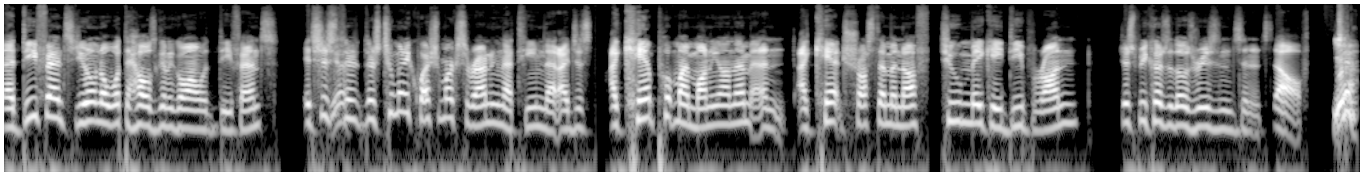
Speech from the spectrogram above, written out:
That defense, you don't know what the hell is going to go on with defense. It's just Yeah. there, there's too many question marks surrounding that team that I just I can't put my money on them and I can't trust them enough to make a deep run just because of those reasons in itself. Yeah,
